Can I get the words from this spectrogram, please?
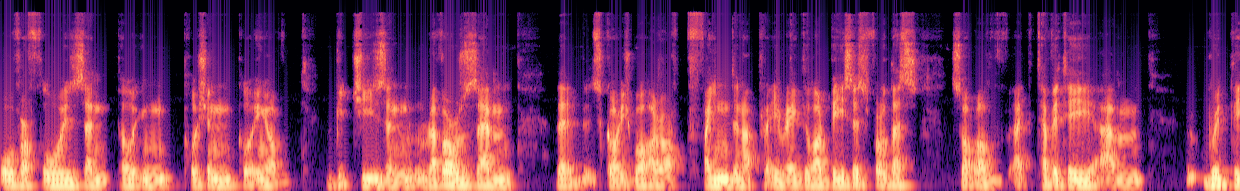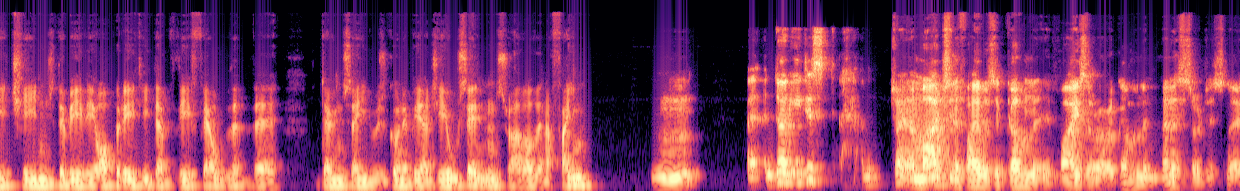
overflows and polluting, pollution, polluting of beaches and rivers. Um, that Scottish Water are fined on a pretty regular basis for this sort of activity. Um, would they change the way they operated if they felt that the downside was going to be a jail sentence rather than a fine? Mm. Uh, Doug, you just, I'm trying to imagine if I was a government advisor or a government minister just now.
